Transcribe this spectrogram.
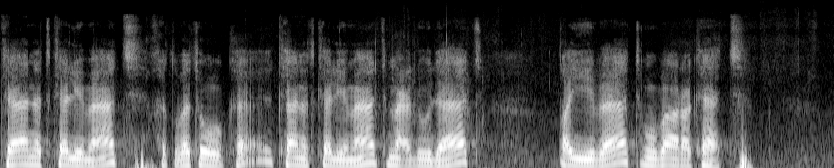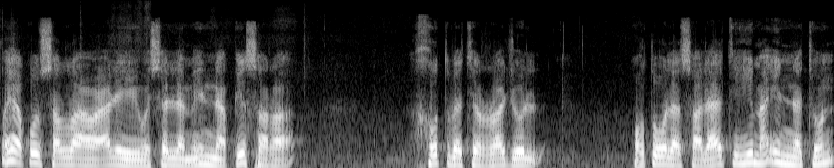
كانت كلمات خطبته كانت كلمات معدودات طيبات مباركات. ويقول صلى الله عليه وسلم إن قصر خطبة الرجل وطول صلاته مئنة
